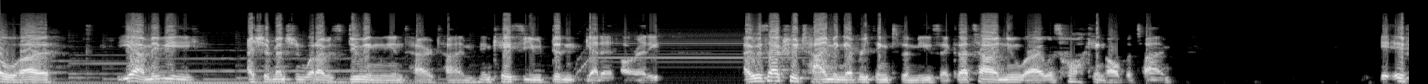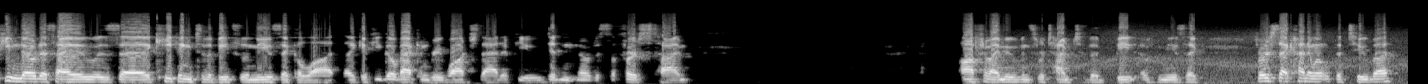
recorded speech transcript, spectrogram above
Oh, uh, yeah, maybe I should mention what I was doing the entire time, in case you didn't get it already. I was actually timing everything to the music. That's how I knew where I was walking all the time. If you notice, I was uh, keeping to the beats of the music a lot. Like, if you go back and rewatch that, if you didn't notice the first time, often my movements were timed to the beat of the music. First, I kind of went with the tuba,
